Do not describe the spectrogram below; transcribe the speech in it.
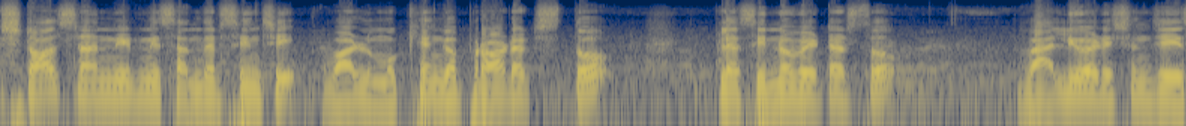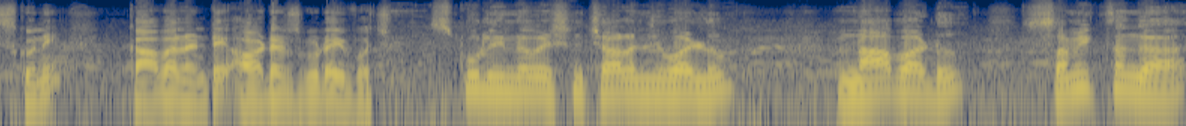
స్టాల్స్ అన్నింటిని సందర్శించి వాళ్ళు ముఖ్యంగా ప్రోడక్ట్స్తో ప్లస్ ఇన్నోవేటర్స్తో వాల్యూ అడిషన్ చేసుకుని కావాలంటే ఆర్డర్స్ కూడా ఇవ్వచ్చు. స్కూల్ ఇన్నోవేషన్ ఛాలెంజ్ వాళ్ళు నాబార్డు సంయుక్తంగా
